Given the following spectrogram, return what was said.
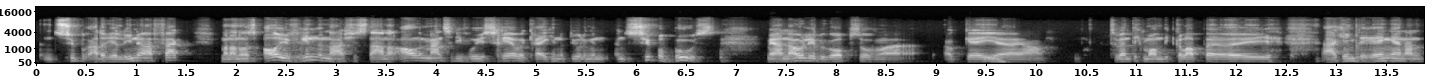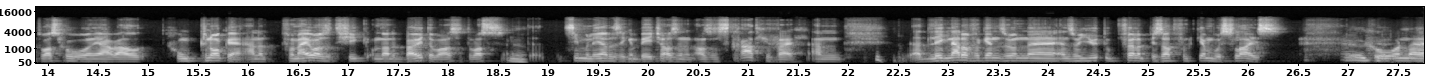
een super adrenaline effect. Maar dan als al je vrienden naast je staan en alle mensen die voor je schreeuwen, krijg je natuurlijk een, een super boost. Maar ja, nou liep ik op zo van, oké, okay, eh, ja, twintig man die klappen. Hey. Ja, ging de ringen en het was gewoon, ja, wel gewoon knokken. En het, voor mij was het chic, omdat het buiten was. Het was, ja simuleerde zich een beetje als een, als een straatgevecht. En het leek net of ik in zo'n uh, zo'n YouTube-filmpje zat van Kimbo Slice. Gewoon uh,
